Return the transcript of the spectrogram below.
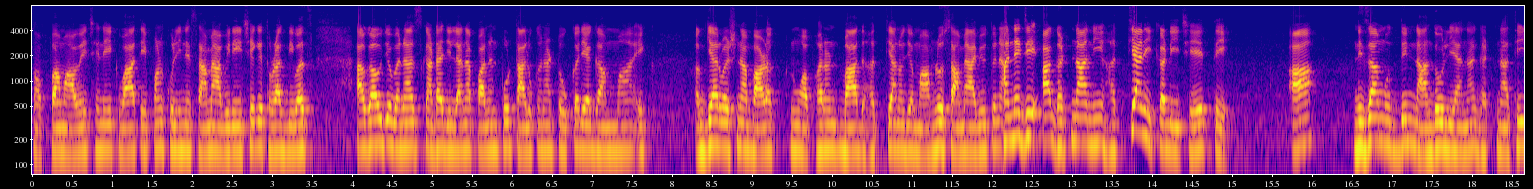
સોંપવામાં આવે છે ને એક વાત એ પણ ખુલીને સામે આવી રહી છે કે થોડાક દિવસ અગાઉ જે બનાસકાંઠા જિલ્લાના પાલનપુર તાલુકાના ટોકરિયા ગામમાં એક અગિયાર વર્ષના બાળકનું અપહરણ બાદ હત્યાનો જે મામલો સામે આવ્યો હતો અને જે આ ઘટનાની હત્યાની કડી છે તે, આ નિઝામુદ્દીન નાંદોલિયાના ઘટનાથી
